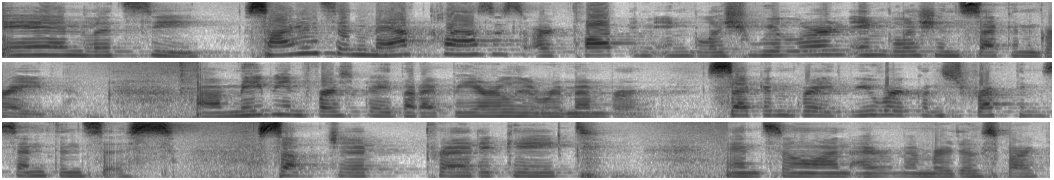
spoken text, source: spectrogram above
And let's see, science and math classes are taught in English. We learn English in second grade. Uh, maybe in first grade, but I barely remember. Second grade, we were constructing sentences, subject, predicate, and so on. I remember those parts.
